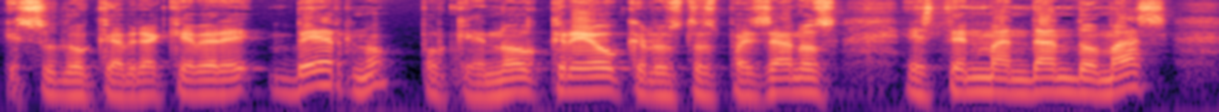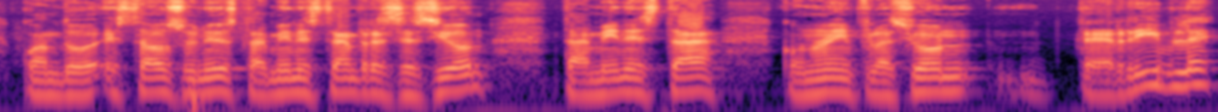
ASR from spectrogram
Eso es lo que habría que ver, ver, ¿no? Porque no creo que nuestros paisanos estén mandando más cuando Estados Unidos también está en recesión, también está con una inflación terrible,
